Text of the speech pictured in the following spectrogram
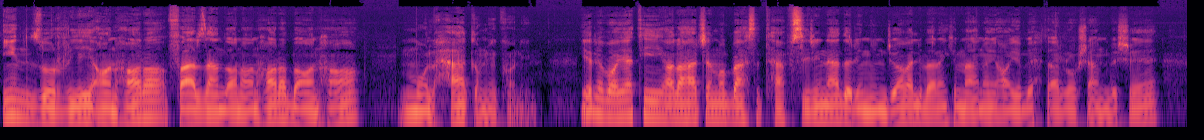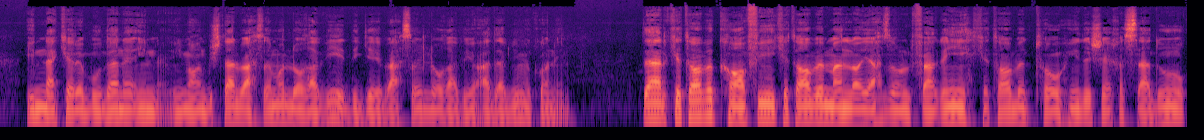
این ذریه آنها را فرزندان آنها را به آنها ملحق می‌کنیم. یه روایتی حالا هرچند ما بحث تفسیری نداریم اینجا ولی برای اینکه معنای آیه بهتر روشن بشه این نکره بودن این ایمان بیشتر بحثای ما لغوی دیگه بحثای لغوی و ادبی می‌کنیم. در کتاب کافی کتاب من لا یحضر الفقیه کتاب توحید شیخ صدوق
